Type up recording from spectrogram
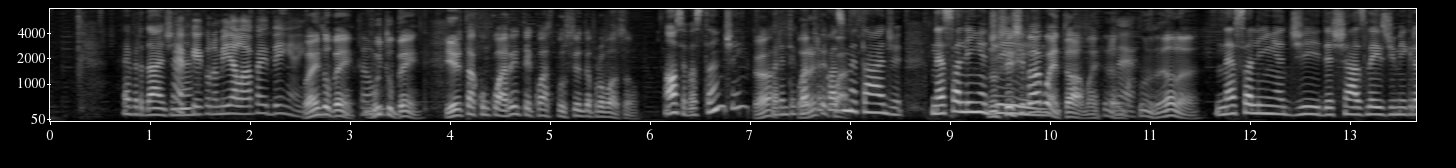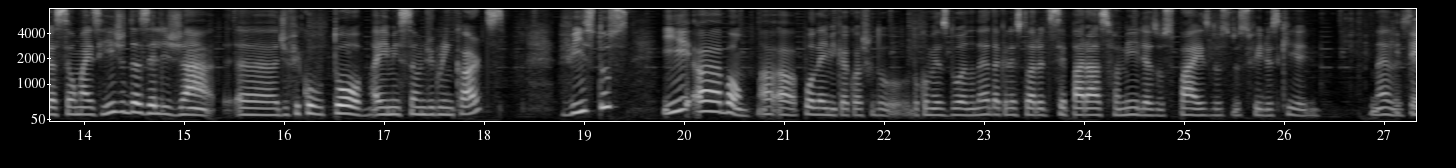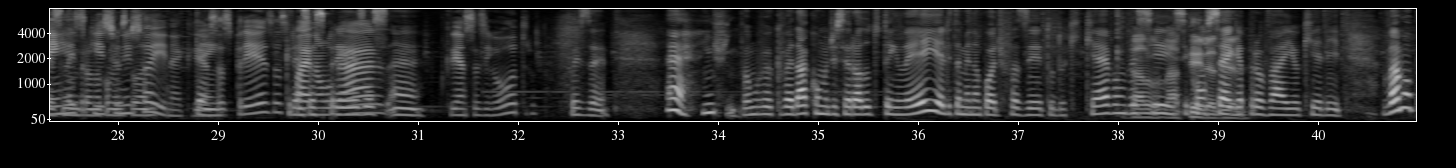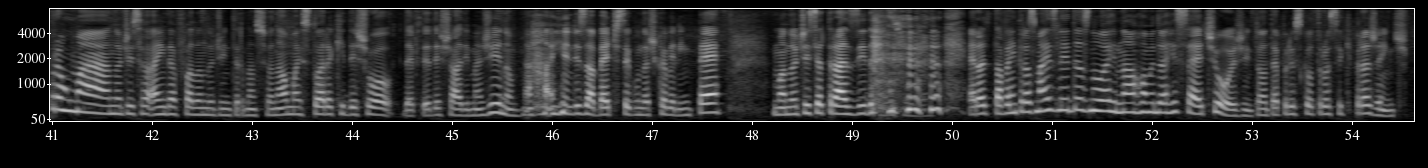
É verdade, É, né? porque a economia lá vai bem ainda. Vai indo bem, Então, muito bem. E ele está com 44% de aprovação. Nossa, é bastante, hein? É, 44, é 44. quase metade. Nessa linha Não de... sei se vai aguentar, mas É. não, né? Nessa linha de deixar as leis de imigração mais rígidas, ele já ah, dificultou a emissão de green cards, vistos e, ah, bom, a, a polêmica que eu acho que do, do começo do ano, né, daquela história de separar as famílias, os pais dos, dos filhos que, né, que vocês tem lembram no começo do nisso ano. aí, né? Crianças presas, pai Crianças num presas, lugar, é, crianças em outro. pois é. É, enfim, vamos ver o que vai dar. Como disse Heródoto, tem lei, ele também não pode fazer tudo o que quer. Vamos ver Dá no- se, se consegue dele. aprovar aí o que ele. Vamos para uma notícia, ainda falando de internacional, uma história que deixou, deve ter deixado, imagino, a Rainha Elizabeth II de cabelo em pé. Uma notícia trazida. Era Estava entre as mais lidas no, na home do R7 hoje, então até por isso que eu trouxe aqui pra gente.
